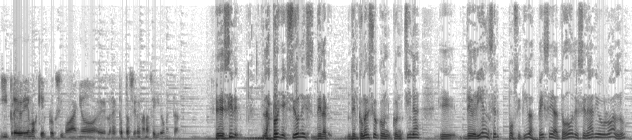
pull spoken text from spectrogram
Y prevemos que el próximo año eh, las exportaciones van a seguir aumentando. Es decir, las proyecciones de la, del comercio con, con China eh, deberían ser positivas pese a todo el escenario global, ¿no?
